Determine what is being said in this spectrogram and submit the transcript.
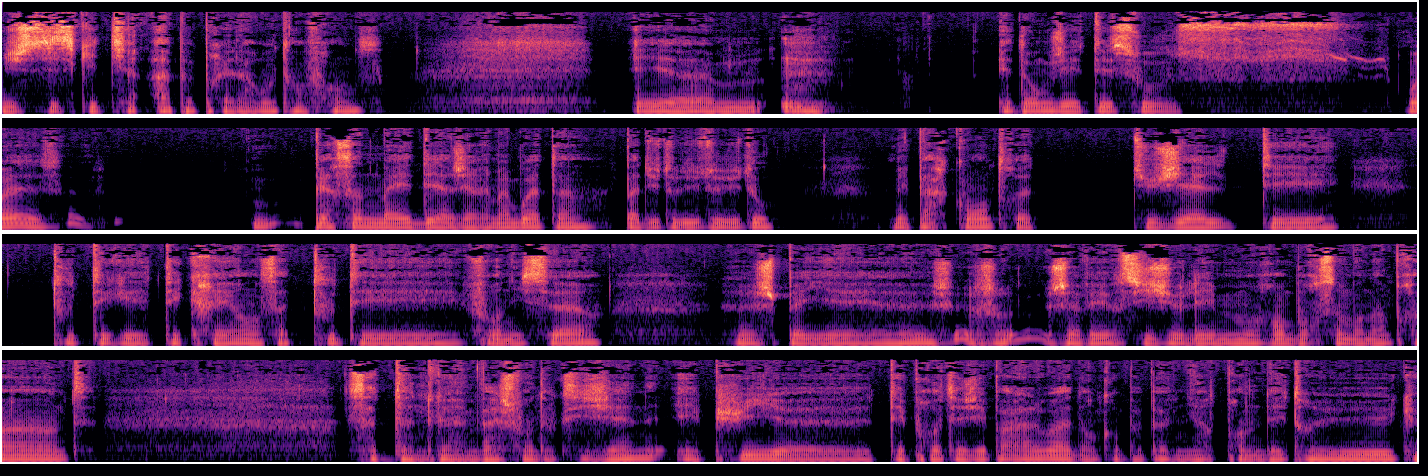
justice qui tient à peu près la route en France. Et, euh, et donc j'ai été sous... Ouais, personne m'a aidé à gérer ma boîte, hein. pas du tout, du tout, du tout. Mais par contre, tu gèles tes, toutes tes, créances à tous tes fournisseurs. Euh, Je payais, euh, j'avais aussi gelé mon remboursement d'empreinte ça te donne quand même vachement d'oxygène. Et puis euh, t'es protégé par la loi. Donc on peut pas venir te prendre des trucs.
